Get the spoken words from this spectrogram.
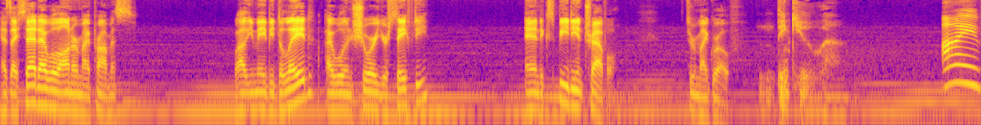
As I said, I will honor my promise. While you may be delayed, I will ensure your safety and expedient travel through my grove. Thank you. I,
